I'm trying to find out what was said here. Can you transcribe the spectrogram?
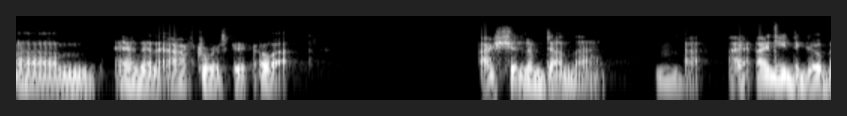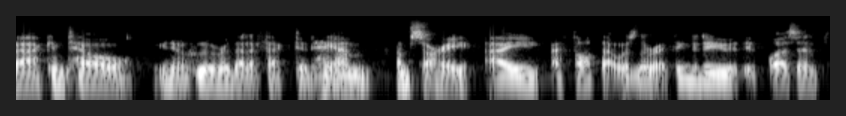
um, and then afterwards be like, oh, I shouldn't have done that. Mm. I, I, need to go back and tell you know whoever that affected, hey, I'm I'm sorry. I I thought that was the right thing to do. It wasn't,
